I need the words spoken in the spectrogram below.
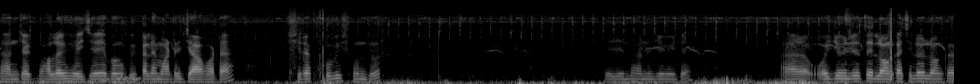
ধান যাক ভালোই হয়েছে এবং বিকালে মাঠে যাওয়া হওয়াটা, সেটা খুবই সুন্দর। এই যে ধানের জমিটা। আর ওই জমিটাতে লঙ্কা ছিল, লঙ্কা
